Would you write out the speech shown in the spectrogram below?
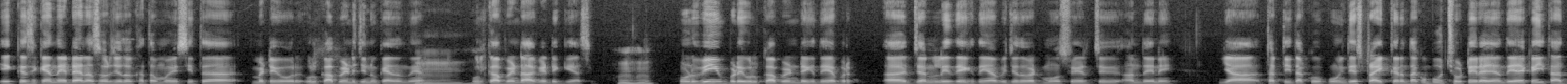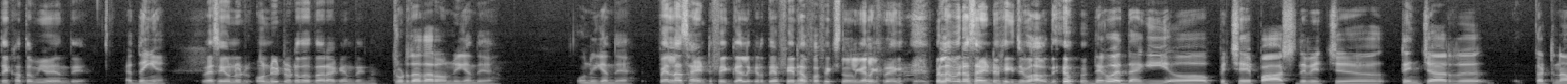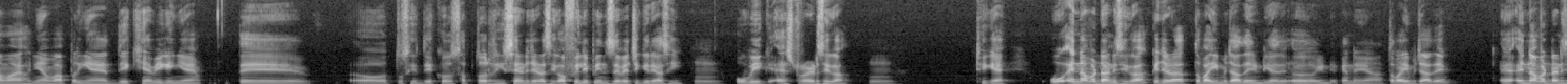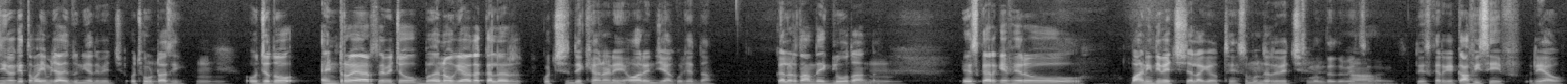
ਇੱਕ ਅਸੀਂ ਕਹਿੰਦੇ ਡਾਇਨਾਸੌਰ ਜਦੋਂ ਖਤਮ ਹੋਏ ਸੀ ਤਾਂ ਮਟਿਓਰ ਉਲਕਾ ਪਿੰਡ ਜਿਹਨੂੰ ਕਹਿ ਦਿੰਦੇ ਆ ਉਲਕਾ ਪਿੰਡ ਆ ਕੇ ਡਿੱਗਿਆ ਸੀ। ਹੂੰ ਹੁਣ ਵੀ ਬੜੇ ਉਲਕਾ ਪਿੰਡ ਡਿੱਗਦੇ ਆ ਪਰ ਜਨਰਲੀ ਦੇਖਦੇ ਆ ਵੀ ਜਦੋਂ ਐਟਮੋਸਫੇਅਰ 'ਚ ਆਉਂਦੇ ਨੇ ਜਾਂ ਧਰਤੀ ਤੱਕ ਉਹ ਪਹੁੰਚਦੇ ਸਟ੍ਰਾਈਕ ਕਰਨ ਤੱਕ ਉਹ ਬਹੁਤ ਛੋਟੇ ਰਹਿ ਜਾਂਦੇ ਆ ਕਈ ਤਾਂ ਅੱਧੇ ਖਤਮ ਹੀ ਹੋ ਜਾਂਦੇ ਆ। ਐਦਾਂ ਹੀ ਹੈ। ਵੈਸੇ ਉਹਨੂੰ ਉਹਨੂੰ ਟੁੱਟਦਾ ਤਾਰਾ ਕਹਿੰਦੇ ਨੇ। ਟੁੱਟਦਾ ਤਾਰਾ ਉਹਨੂੰ ਹੀ ਕਹਿੰਦੇ ਆ। ਉਹਨੂੰ ਹੀ ਕਹਿੰਦੇ ਆ। ਪਹਿਲਾਂ ਸਾਇੰਟਿਫਿਕ ਗੱਲ ਕਰਦੇ ਆ ਫਿਰ ਆਪਾਂ ਫਿਕਸ਼ਨਲ ਗੱਲ ਕਰਾਂਗੇ। ਪਹਿਲਾਂ ਮੇਰਾ ਸਾਇੰਟਿਫਿਕ ਜਵਾਬ ਦਿਓ। ਦੇਖੋ ਇਦਾਂ ਹੈ ਕਿ ਅਹ, ਪਿੱਛੇ ਪਾਸਟ ਦੇ ਵਿੱਚ ਤਿੰਨ ਚਾਰ ਘਟਨਾਵਾਂ ਇਹੋ ਜਿਹੀਆਂ ਵਾਪਰੀਆਂ ਹੈ, ਦੇਖੀਆਂ ਵੀ ਗਈਆਂ। ਹੈ ਤੇ ਅਹ, ਤੁਸੀਂ ਦੇਖੋ ਸਭ ਤੋਂ ਰੀਸੈਂਟ ਜਿਹੜਾ ਸੀਗਾ ਉਹ ਫਿਲੀਪੀਨਸ ਦੇ ਵਿੱਚ ਗਿਰਿਆ ਸੀ। ਹੂੰ। ਉਹ ਵੀ ਇੱਕ ਐਸਟਰੋਇਡ ਸੀਗਾ। ਹੂੰ। ਠੀਕ ਹੈ? ਉਹ ਇੰਨਾ ਵੱਡਾ ਨਹੀਂ ਸੀਗਾ ਕਿ ਜਿਹੜਾ ਤਬਾਈ ਮਚਾ ਦੇ ਇੰਡੀਆ ਦੇ ਅਹ, ਕਹਿੰਦੇ ਆ ਤਬਾਈ ਮਚਾ ਦੇ। ਇਹ ਇੰਨਾ ਵੱਡਾ ਨਹੀਂ ਸੀਗਾ ਕਿ ਤਬਾਈ ਮਚਾ ਦੇ ਦੁਨੀਆ ਦੇ ਵਿੱਚ। ਉਹ ਛੋਟਾ ਸੀ। ਹੂੰ। ਉਹ ਜਦੋਂ ਐਂਟਰ ਅਰਥ ਦੇ ਵਿੱਚ ਉਹ ਬਰਨ ਹੋ ਗਿਆ ਉਹਦਾ ਕਲਰ ਕੁਝ ਦੇਖਿਆ ਉਹਨਾਂ ਨੇ orange ਜਾਂ ਕੁਝ ਇਦਾਂ ਕਲਰ ਤਾਂ ਆਂਦਾ ਗਲੋ ਤਾਂ ਆਂਦਾ। ਇਸ ਕਰਕੇ ਫਿਰ ਉਹ ਪਾਣੀ ਦੇ ਵਿੱਚ ਚਲਾ ਗਿਆ ਉੱਥੇ ਸਮੁੰਦਰ ਦੇ ਵਿੱਚ। ਸਮੁੰਦਰ ਦੇ ਵਿੱਚ ਚਲਾ ਗਿਆ। ਤੇ ਇਸ ਕਰਕੇ ਕਾਫੀ ਸੇਫ ਰਿਹਾ ਉਹ।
